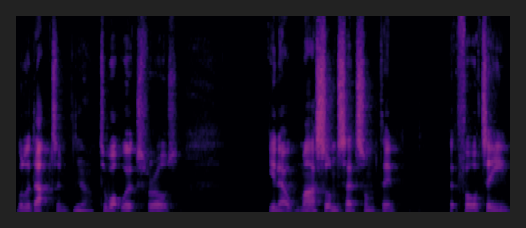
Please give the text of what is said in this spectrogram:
We'll adapt them Yeah. to what works for us. You know, my son said something at 14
